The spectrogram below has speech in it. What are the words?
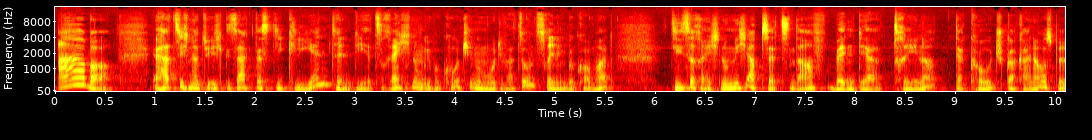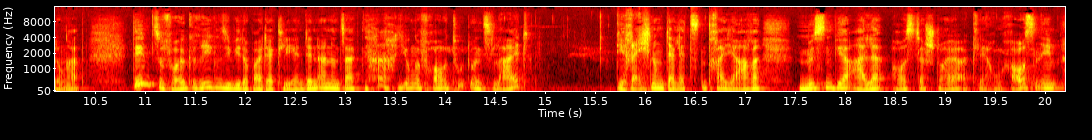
Aber er hat sich natürlich gesagt, dass die Klientin, die jetzt Rechnung über Coaching und Motivationstraining bekommen hat, diese Rechnung nicht absetzen darf, wenn der Trainer, der Coach, gar keine Ausbildung hat. Demzufolge riefen sie wieder bei der Klientin an und sagten, ach, junge Frau, tut uns leid. Die Rechnung der letzten drei Jahre müssen wir alle aus der Steuererklärung rausnehmen.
